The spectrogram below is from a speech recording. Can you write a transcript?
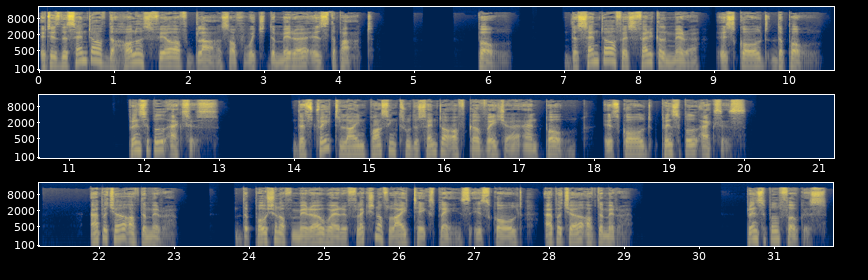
It is the center of the hollow sphere of glass of which the mirror is the part. Pole. The center of a spherical mirror is called the pole. Principal axis The straight line passing through the center of curvature and pole is called principal axis. Aperture of the mirror The portion of mirror where reflection of light takes place is called aperture of the mirror. Principal focus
